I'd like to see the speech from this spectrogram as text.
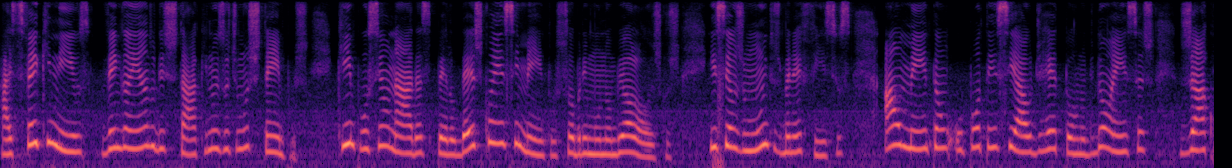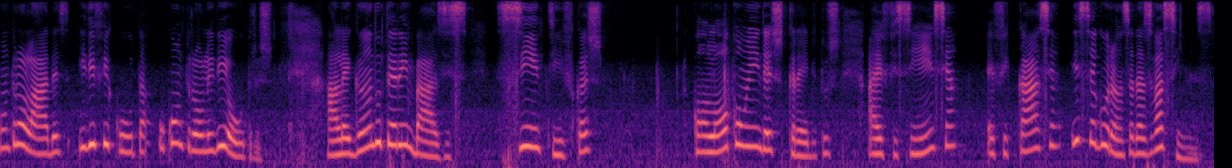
As fake news vêm ganhando destaque nos últimos tempos, que, impulsionadas pelo desconhecimento sobre imunobiológicos e seus muitos benefícios, aumentam o potencial de retorno de doenças já controladas e dificulta o controle de outras, alegando terem bases científicas colocam em descréditos a eficiência, eficácia e segurança das vacinas.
